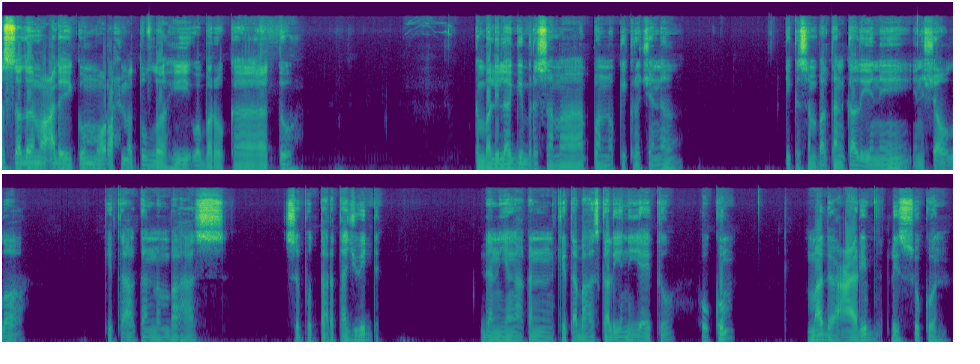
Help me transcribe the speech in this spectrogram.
Assalamualaikum warahmatullahi wabarakatuh. Kembali lagi bersama Pondok Kikro Channel. Di kesempatan kali ini insya Allah Kita akan membahas seputar tajwid. Dan yang akan kita bahas kali ini yaitu Hukum Mada Arib Lisukun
